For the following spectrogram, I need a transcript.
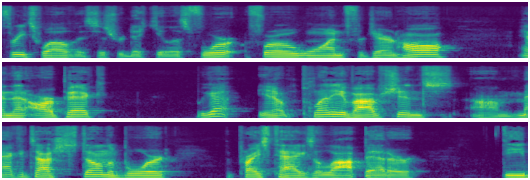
312 is just ridiculous. 4 401 for Jaren Hall. And then our pick, we got, you know, plenty of options. Um, McIntosh is still on the board. The price tag's a lot better. Debo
